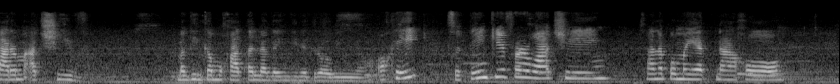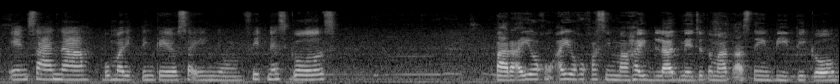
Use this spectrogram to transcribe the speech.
para ma-achieve maging kamukha talaga yung dinadrawing nyo. Okay? So, thank you for watching. Sana pumayat na ako. And sana bumalik din kayo sa inyong fitness goals. Para ayoko, ayoko kasi ma-high blood. Medyo tumataas na yung BP ko.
